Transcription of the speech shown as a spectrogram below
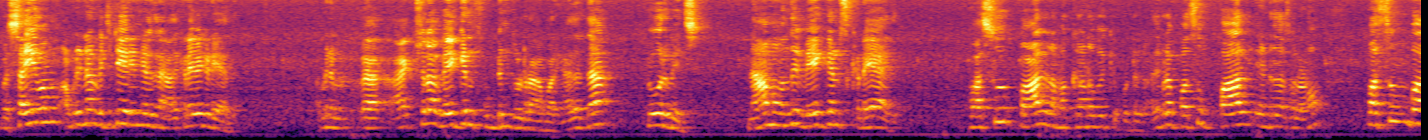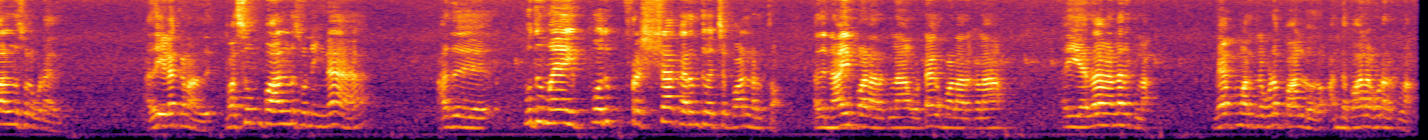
இப்போ சைவம் அப்படின்னா வெஜிடேரியன் எழுதுறாங்க. அது கிடையவே கிடையாது. அப்படின்னு ஆக்சுவலாக வேகன் ஃபுட்டுன்னு சொல்கிறாங்க பாருங்கள் அதுதான் பியூர் வெஜ் நாம் வந்து வேகன்ஸ் கிடையாது. பசு பால் நமக்கு அனுபவிக்கப்பட்டிருக்கு. அதே போல் பசு பால் என்று தான் சொல்லணும் பசும்பால்னு சொல்லக்கூடாது. அது இலக்கணம் அது. பசும்பால்னு சொன்னீங்கன்னா அது புதுமையாக இப்போது ஃப்ரெஷ்ஷாக கறந்து வச்ச பால்னு அர்த்தம். அது நாய் பாலாக இருக்கலாம் ஒட்டக பாலாக இருக்கலாம் அது எதா வேணால் இருக்கலாம். வேப்ப மரத்தில் கூட பால் வரும். அந்த பாலாக கூட இருக்கலாம்.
